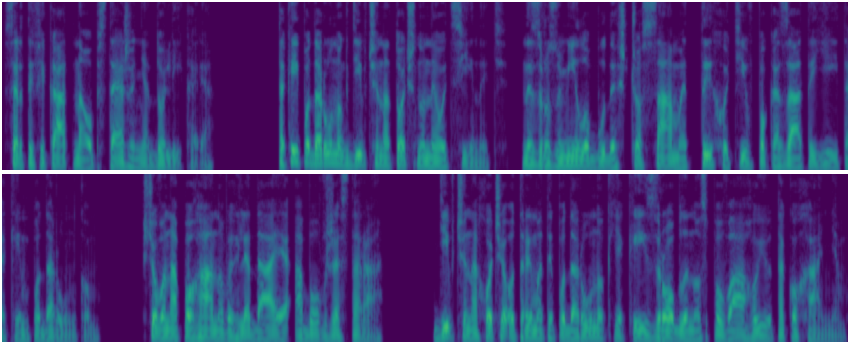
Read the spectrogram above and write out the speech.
Сертифікат на обстеження до лікаря. Такий подарунок дівчина точно не оцінить. Незрозуміло буде, що саме ти хотів показати їй таким подарунком, що вона погано виглядає або вже стара. Дівчина хоче отримати подарунок, який зроблено з повагою та коханням.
